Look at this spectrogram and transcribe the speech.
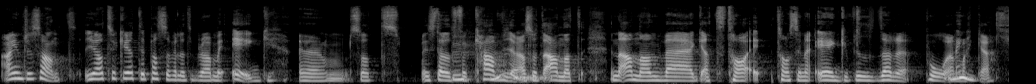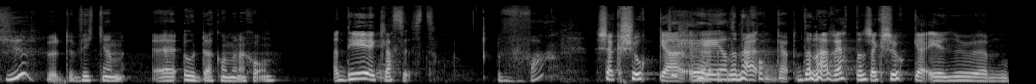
Ja, intressant. Jag tycker att det passar väldigt bra med ägg. Um, så att Istället för kaviar, mm. alltså ett annat, en annan väg att ta, ta sina ägg vidare på en Men macka. Men gud, vilken eh, udda kombination. Ja, det är klassiskt. Va? Shakshuka, eh, den, här, den här rätten shakshuka är ju, um,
